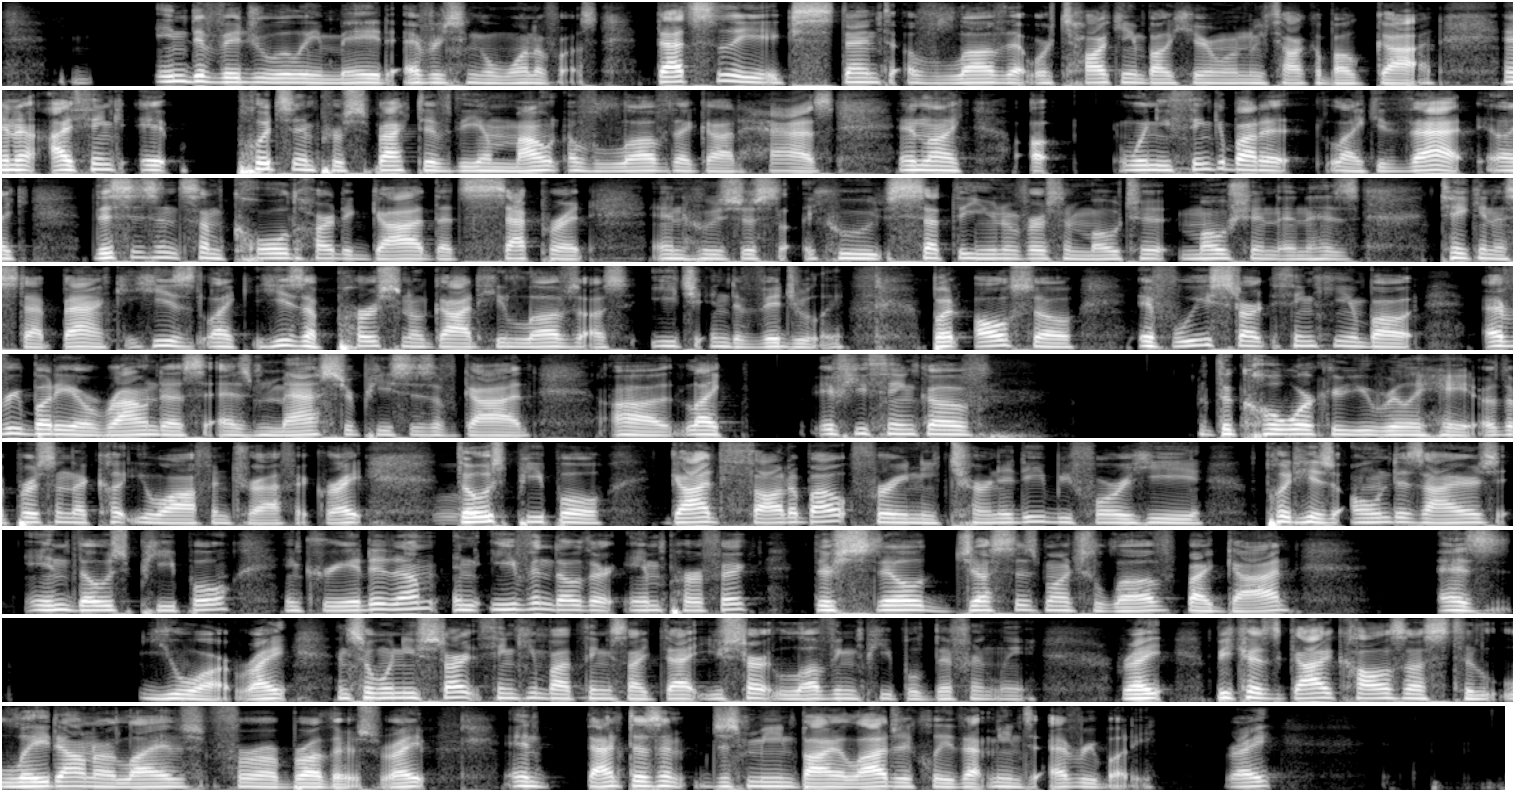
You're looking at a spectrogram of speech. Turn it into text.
individually made every single one of us. That's the extent of love that we're talking about here when we talk about God. And I- think it puts in perspective the amount of love that God has. And like uh, when you think about it like that, like this isn't some cold-hearted God that's separate and who's just who set the universe in motion, motion and has taken a step back. He's like he's a personal God. He loves us each individually. But also, if we start thinking about everybody around us as masterpieces of God, uh, like if you think of the coworker you really hate or the person that cut you off in traffic, right? Mm. Those people God thought about for an eternity before he put his own desires in those people and created them. And even though they're imperfect, they're still just as much loved by God as you are, right? And so when you start thinking about things like that, you start loving people differently, right? Because God calls us to lay down our lives for our brothers, right? And that doesn't just mean biologically, that means everybody, right?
